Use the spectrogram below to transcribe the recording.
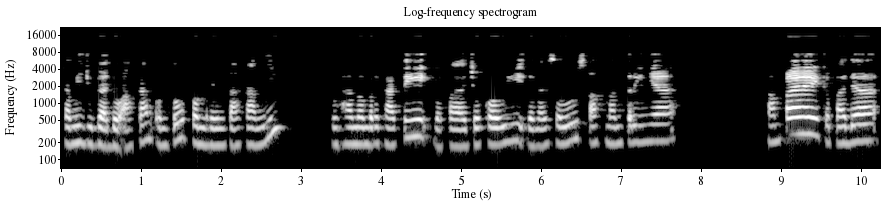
Kami juga doakan untuk pemerintah kami, Tuhan memberkati Bapak Jokowi dengan seluruh staf menterinya sampai kepada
